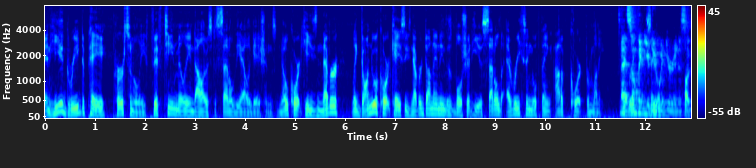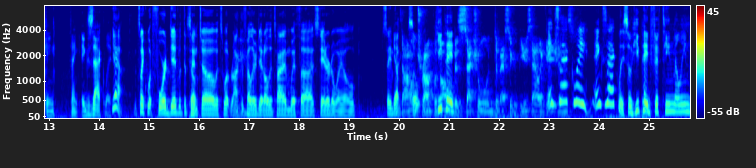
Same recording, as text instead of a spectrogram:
and he agreed to pay personally $15 million to settle the allegations. No court, he's never like gone to a court case. He's never done any of this bullshit. He has settled every single thing out of court for money. That's Every something you do when you're innocent. Fucking thing, exactly. Yeah. It's like what Ford did with the Pinto. It's what Rockefeller did all the time with uh, Standard Oil. Same Yep. thing. Donald So, Trump with he all paid- of his sexual and domestic abuse allegations. Exactly, exactly. So he paid $15 million,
